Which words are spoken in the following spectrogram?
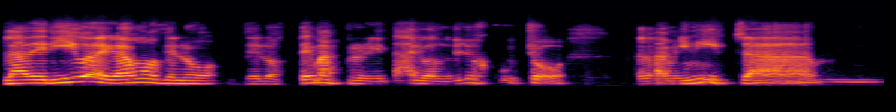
la deriva, digamos, de, lo, de los temas prioritarios. Cuando yo escucho a la ministra mm,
